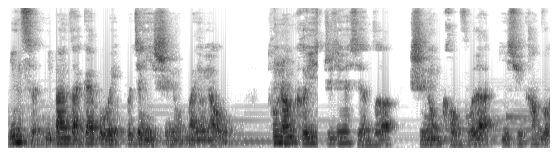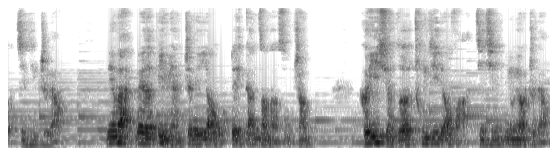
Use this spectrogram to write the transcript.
因此一般在该部位不建议使用外用药物，通常可以直接选择使用口服的乙曲康唑进行治疗。另外，为了避免这类药物对肝脏的损伤，可以选择冲击疗法进行用药治疗。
